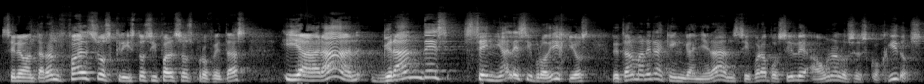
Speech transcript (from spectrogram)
Se levantarán falsos cristos y falsos profetas y harán grandes señales y prodigios, de tal manera que engañarán, si fuera posible, aún a los escogidos.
